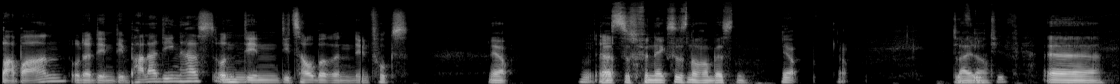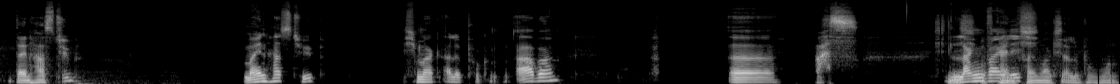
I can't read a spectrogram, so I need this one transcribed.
Barbaren oder den, den Paladin hast und Mhm. den, die Zauberin, den Fuchs. Ja. Ja. Da ist das für Nexus noch am besten. Leider. Definitiv. Äh, dein Hasstyp? Mein Hasstyp. Ich mag alle Pokémon. Aber äh, Was? Langweilig. Auf keinen Fall mag ich alle Pokémon.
